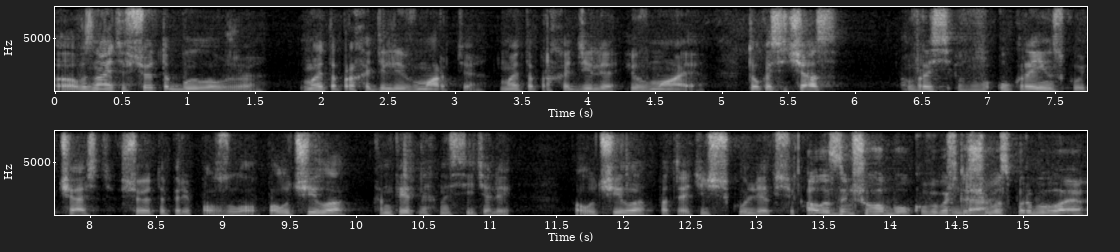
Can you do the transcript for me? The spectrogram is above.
Э, Вы знаете, все это было уже. Мы это проходили и в марте, мы это проходили и в мае. Только сейчас в, Рос- в украинскую часть все это переползло, получило конкретных носителей, получило патриотическую лексику. Але з іншого боку, вибачте, Да. що вас перебуваю.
